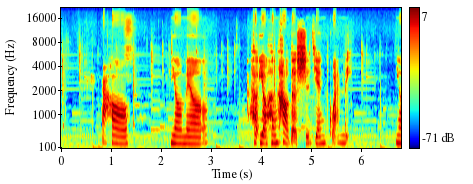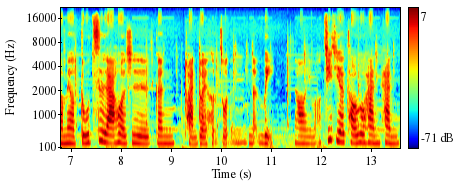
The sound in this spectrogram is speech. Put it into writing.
然后你有没有？很有很好的时间管理，你有没有独自啊，或者是跟团队合作的能力？然后有没有积极的投入和和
